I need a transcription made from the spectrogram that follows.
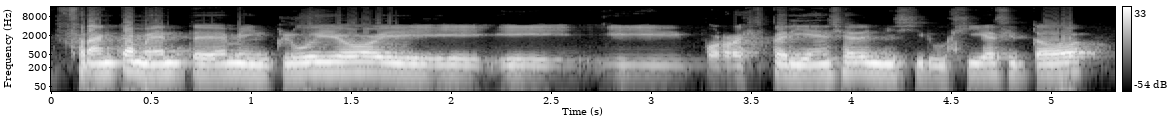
francamente me incluyo y, por experiencia de mis cirugías y todo,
